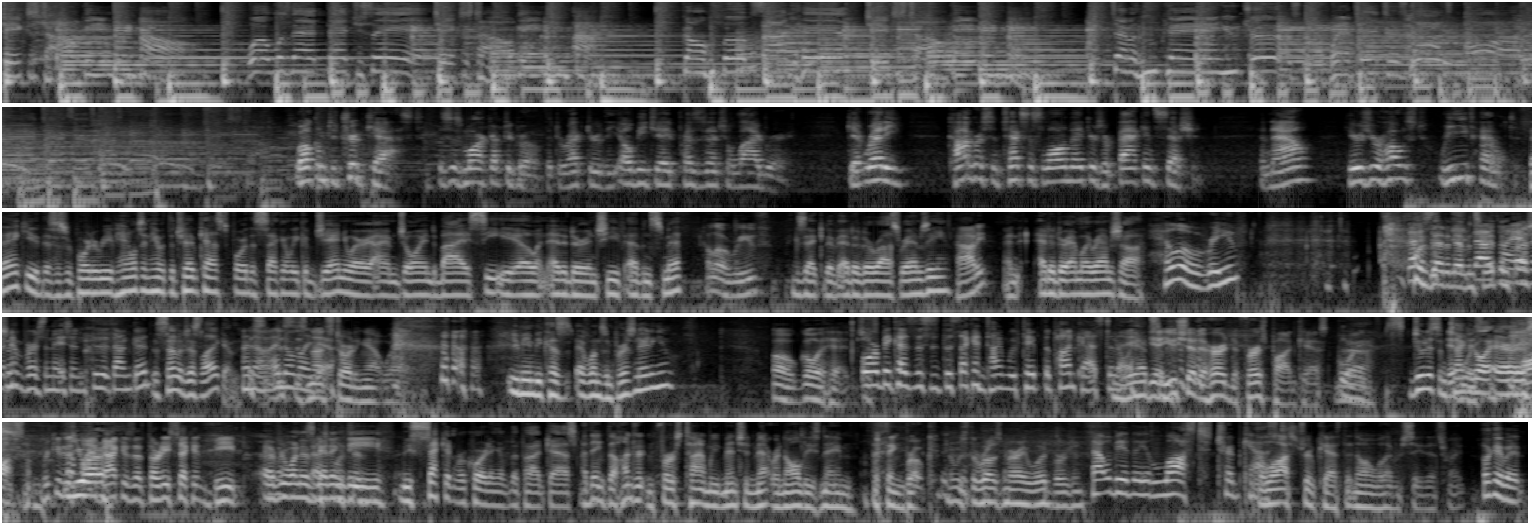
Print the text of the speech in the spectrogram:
Texas talking. Oh, what was that that you said? Texas talking. Ah. Oh, gonna hoop upside your head. Texas talking. Tell me who can you trust when Texas talking. Welcome to Tribcast. This is Mark Updegrove, the director of the LBJ Presidential Library. Get ready. Congress and Texas lawmakers are back in session. And now, here's your host, Reeve Hamilton. Thank you. This is reporter Reeve Hamilton here with the Tribcast for the second week of January. I am joined by CEO and editor in chief Evan Smith, Hello, Reeve. executive editor Ross Ramsey, Howdy. and editor Emily Ramshaw. Hello, Reeve. Was that an Evan that Smith was my impression? Evan impersonation. Did it sound good? It sounded just like him. I know. This, I this normally is not do. starting out well. You mean because everyone's impersonating you? Oh, go ahead. Just- or because this is the second time we've taped the podcast today. we had yeah, some, you should have heard the first podcast. Boy, yeah. Due to some it technical was errors. awesome. We can just You play are- back as a 30 second beep. Everyone is That's getting the the second recording of the podcast. I think the hundred and first time we mentioned Matt Rinaldi's name, the thing broke. It was the Rosemary Wood version. That will be the lost Tribcast. the lost Tribcast that no one will ever see. That's right. Okay, but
